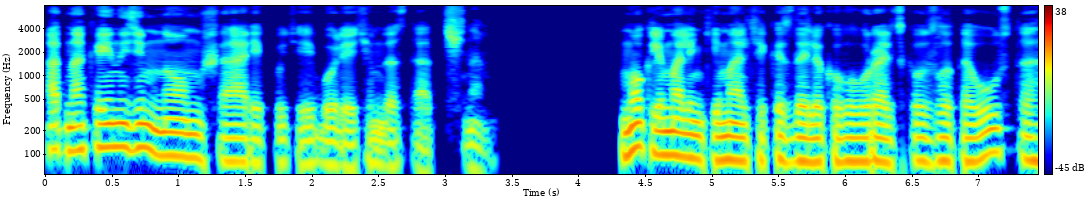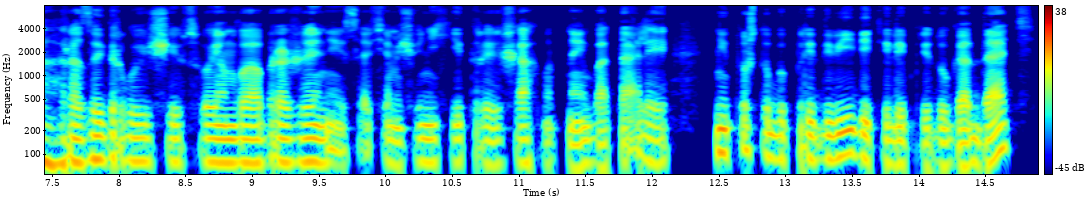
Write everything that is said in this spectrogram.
Однако и на земном шаре путей более чем достаточно. Мог ли маленький мальчик из далекого уральского Златоуста, разыгрывающий в своем воображении совсем еще нехитрые шахматные баталии, не то чтобы предвидеть или предугадать,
